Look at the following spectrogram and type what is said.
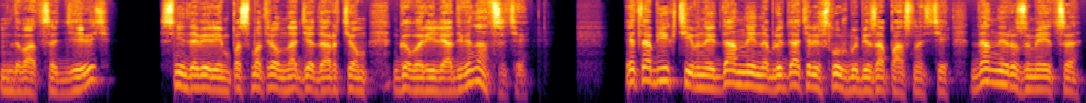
«Двадцать девять?» — с недоверием посмотрел на деда Артем. «Говорили о двенадцати». Это объективные данные наблюдателей службы безопасности. Данные, разумеется,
